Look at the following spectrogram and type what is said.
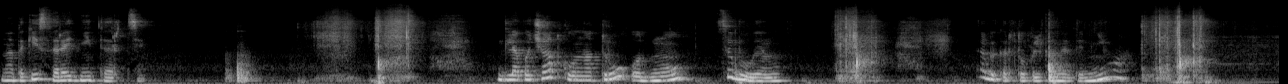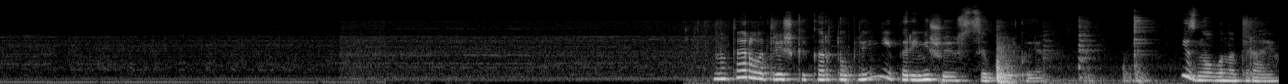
на такій середній терці. Для початку натру одну цибулину. Аби картопелька не темніла. Натерла трішки картоплі і перемішую з цибулькою. І знову натираю.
